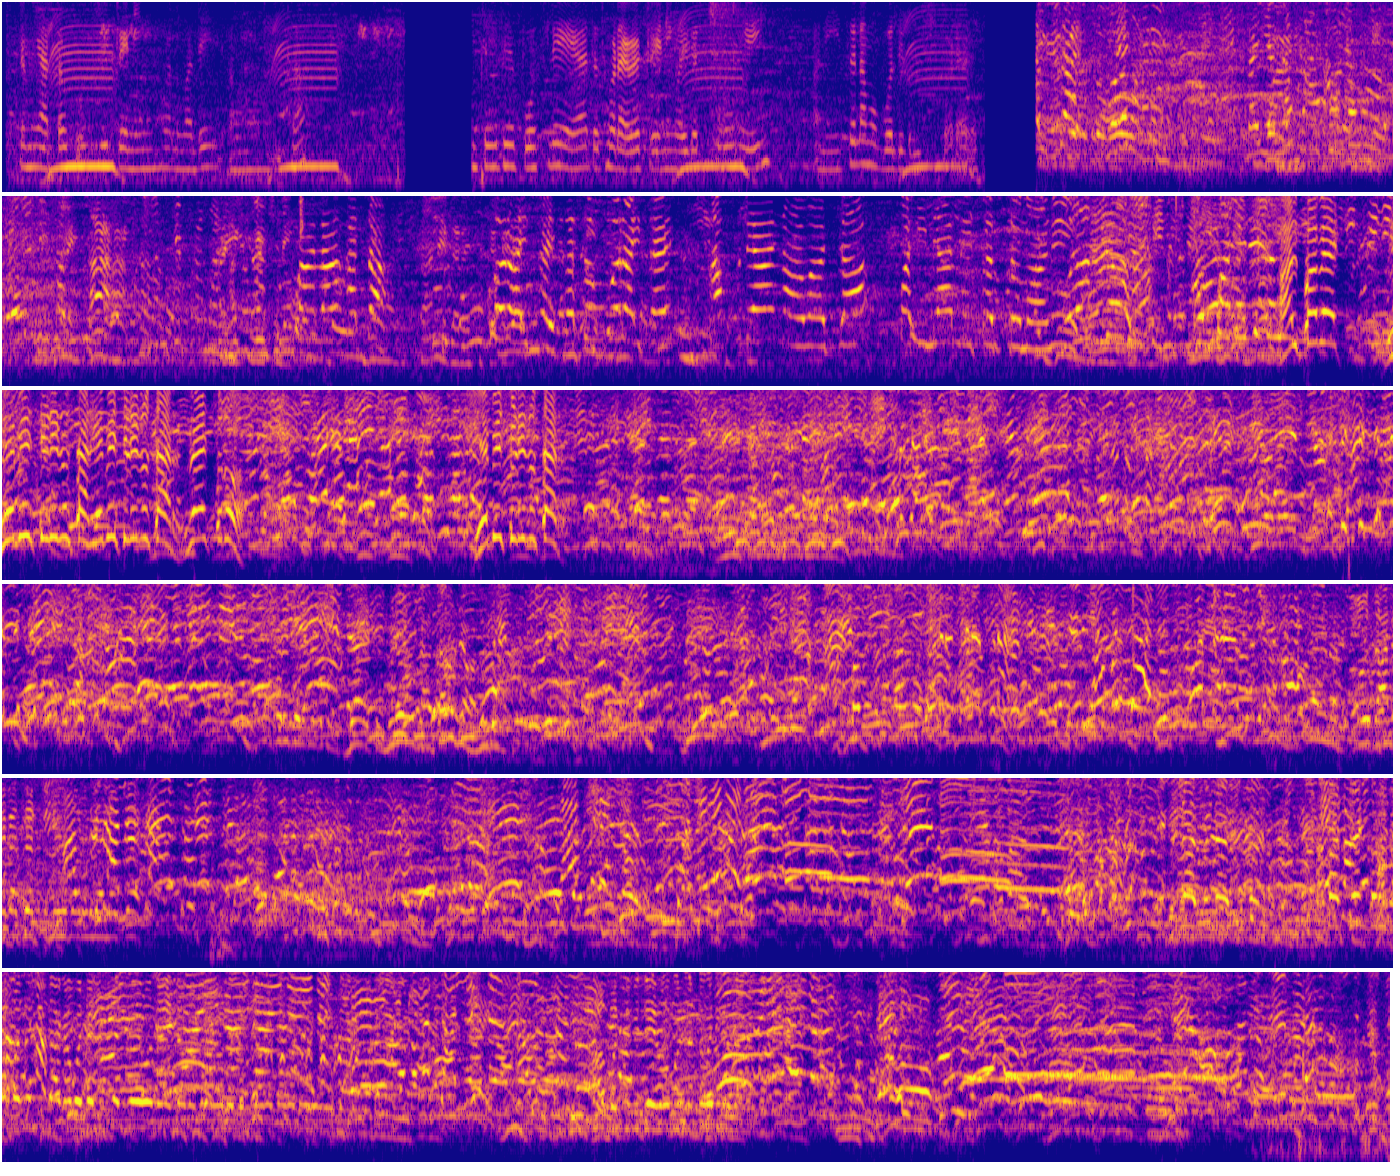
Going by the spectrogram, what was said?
तर मी आता पोचली ट्रेनिंग हॉलमध्ये अं, इथं. आमच्या इथे पोचले आहे आता थोडा वेळ ट्रेनिंग वगैरे सुरू होईल. आणि चला मग बोलते तुमची थोड्या वेळ. तुम्हाला आता उभं राहायचंय कसं उभं राहायचंय? आपल्या नावाच्या पहिल्या लेटर प्रमाणे. अल्फाबेट एबीसीडी नुसार एबीसीडी नुसार. वेळ सुरू. एबीसीडी नुसार. thank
